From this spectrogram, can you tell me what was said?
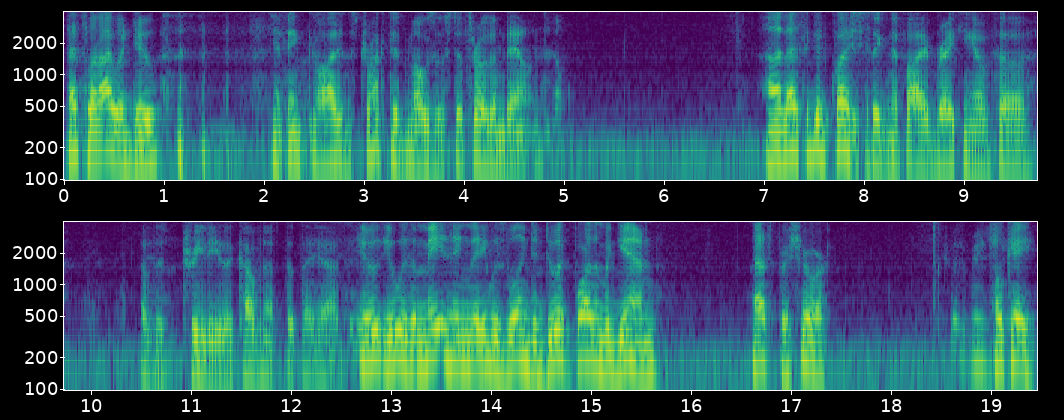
That's what I would do. do you think God instructed Moses to throw them down No. Uh, that's a good to question. signify breaking of the of the treaty, the covenant that they had? It, it was amazing that he was willing to do it for them again. That's for sure. Could have been Okay,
